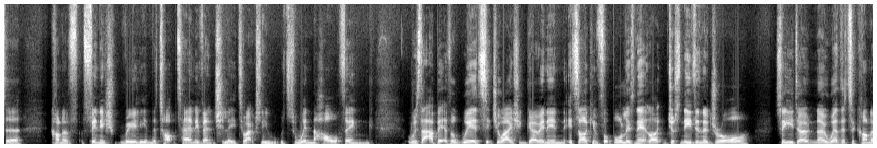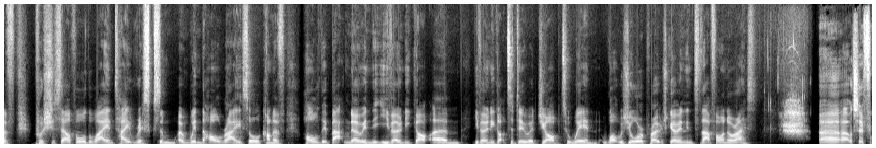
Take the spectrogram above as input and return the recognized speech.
to kind of finish really in the top ten eventually to actually to win the whole thing. Was that a bit of a weird situation going in? It's like in football, isn't it? Like just needing a draw so you don't know whether to kind of push yourself all the way and take risks and, and win the whole race, or kind of hold it back, knowing that you've only got um, you've only got to do a job to win. What was your approach going into that final race? Uh, I would say for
